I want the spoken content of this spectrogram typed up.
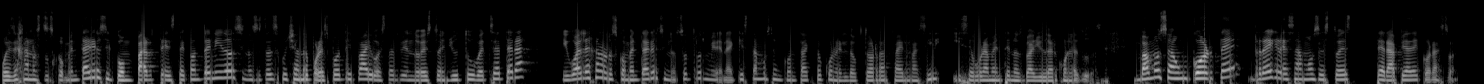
pues déjanos tus comentarios y comparte este contenido. Si nos estás escuchando por Spotify o estás viendo esto en YouTube, etcétera, igual déjanos los comentarios y nosotros, miren, aquí estamos en contacto con el doctor Rafael Massini y seguramente nos va a ayudar con las dudas. Vamos a un corte, regresamos, esto es terapia de corazón.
